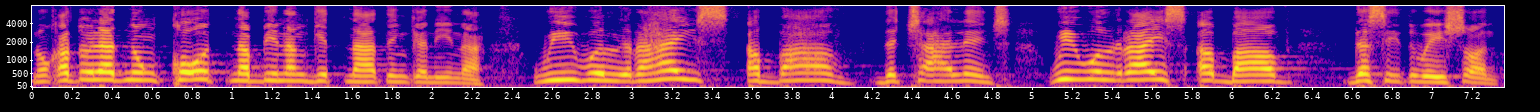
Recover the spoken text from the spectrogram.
no, katulad nung quote na binanggit natin kanina, we will rise above the challenge. We will rise above the situation.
